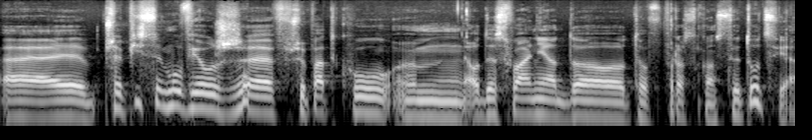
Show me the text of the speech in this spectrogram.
E, przepisy mówią, że w przypadku mm, odesłania do, to wprost konstytucja,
